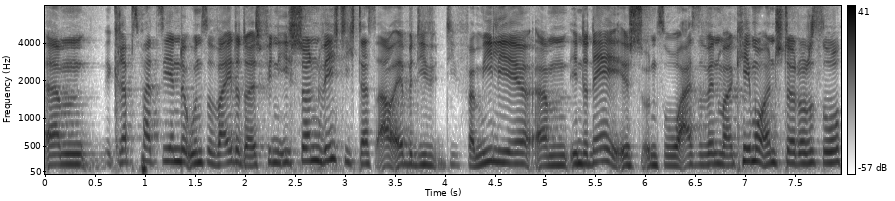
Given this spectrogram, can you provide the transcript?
ähm, Krebspatienten und so weiter, da finde ich schon wichtig, dass auch eben die, die Familie ähm, in der Nähe ist und so. Also wenn man Chemo anstellt oder so,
